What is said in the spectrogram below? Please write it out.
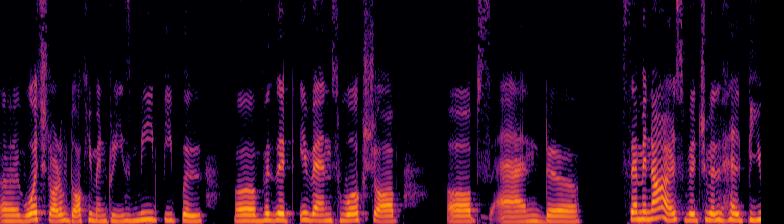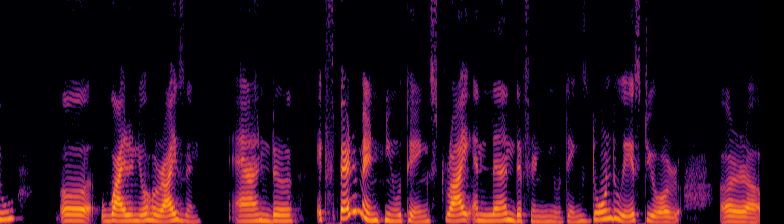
Uh, watch a lot of documentaries meet people uh, visit events workshops and uh, seminars which will help you uh, widen your horizon. And experiment new things try and learn different new things. Don't waste your uh,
